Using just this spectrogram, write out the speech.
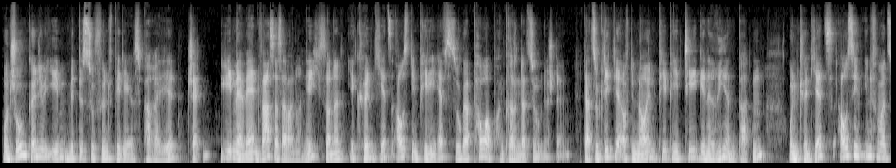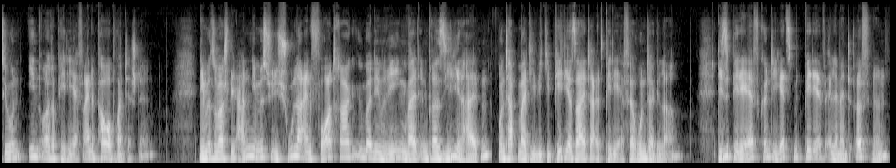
und schon könnt ihr eben mit bis zu fünf PDFs parallel chatten. Wie eben erwähnt war es das aber noch nicht, sondern ihr könnt jetzt aus den PDFs sogar PowerPoint-Präsentationen erstellen. Dazu klickt ihr auf den neuen PPT generieren Button und könnt jetzt aus den Informationen in eurer PDF eine PowerPoint erstellen. Nehmen wir zum Beispiel an, ihr müsst für die Schule einen Vortrag über den Regenwald in Brasilien halten und habt mal die Wikipedia-Seite als PDF heruntergeladen. Diese PDF könnt ihr jetzt mit PDF-Element öffnen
